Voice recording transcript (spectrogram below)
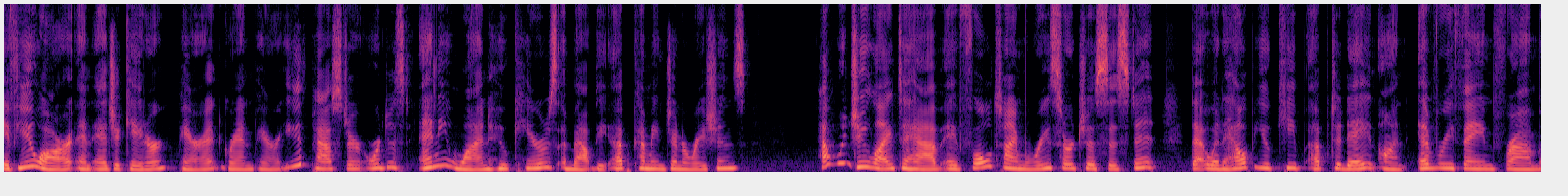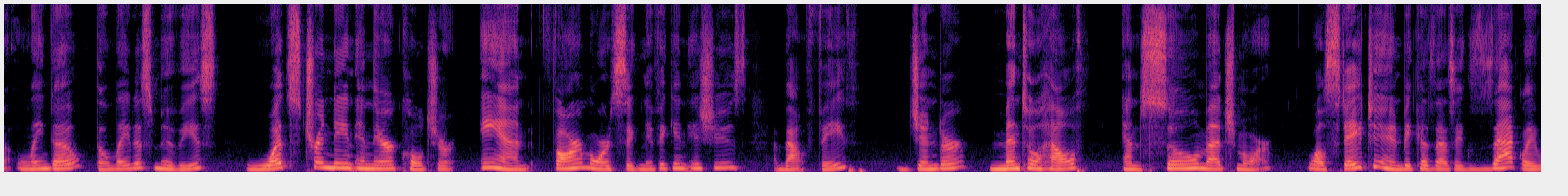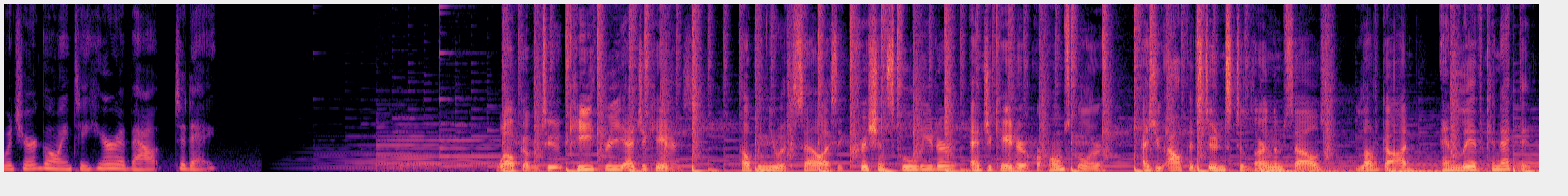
If you are an educator, parent, grandparent, youth pastor, or just anyone who cares about the upcoming generations, how would you like to have a full time research assistant that would help you keep up to date on everything from lingo, the latest movies, what's trending in their culture, and far more significant issues about faith, gender, mental health, and so much more? Well, stay tuned because that's exactly what you're going to hear about today. Welcome to Key 3 Educators, helping you excel as a Christian school leader, educator, or homeschooler as you outfit students to learn themselves, love God, and live connected.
